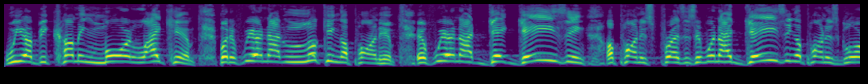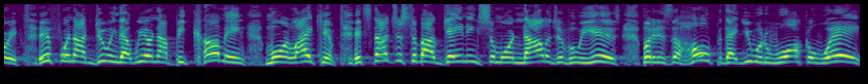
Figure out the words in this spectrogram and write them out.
we are becoming more like him. But if we are not looking upon him, if we are not ga- gazing upon his presence, if we're not gazing upon his glory, if we're not doing that, we are not becoming more like him. It's not just about gaining some more knowledge of who he is, but it is the hope that you would walk away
